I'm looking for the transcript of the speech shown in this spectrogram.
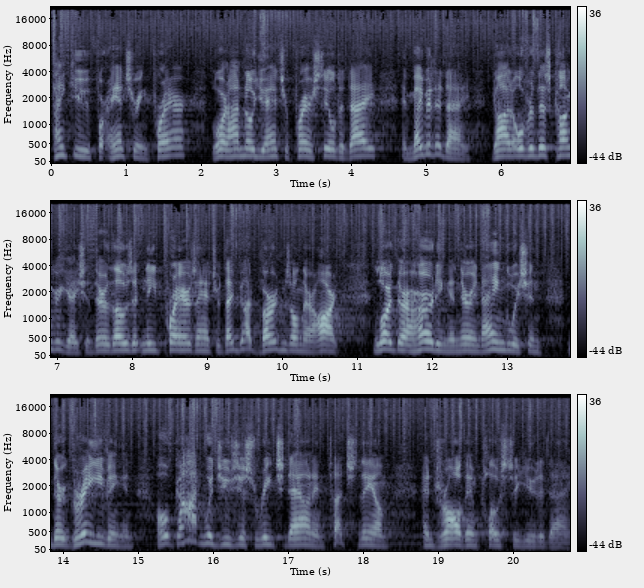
thank you for answering prayer. Lord, I know you answer prayer still today, and maybe today, God, over this congregation, there are those that need prayers answered. They've got burdens on their heart. Lord, they're hurting and they're in anguish and they're grieving. And oh, God, would you just reach down and touch them and draw them close to you today?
